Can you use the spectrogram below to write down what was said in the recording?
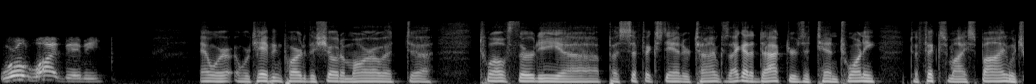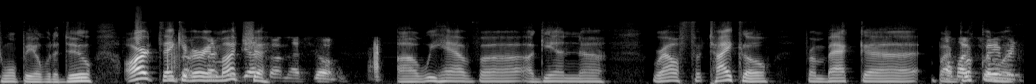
worldwide, baby. and we're we're taping part of the show tomorrow at uh, 12:30 uh, Pacific Standard Time because I got a doctor's at 10:20 to fix my spine, which you won't be able to do. Art, thank you very much. Uh, on that show. Uh, we have uh, again uh, Ralph Tyko from back uh, by oh, my Brooklyn. Favorite,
